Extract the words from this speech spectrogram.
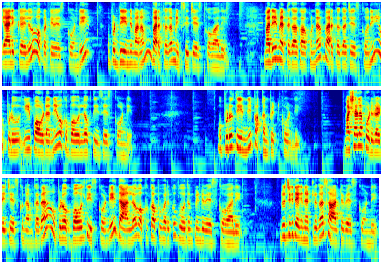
యాలక్కాయలు ఒకటి వేసుకోండి. ఇప్పుడు దీన్ని మనం బరకగా మిక్సీ చేసుకోవాలి. మరీ మెత్తగా కాకుండా బరకగా చేసుకొని ఇప్పుడు ఈ పౌడర్ని ఒక బౌల్లోకి తీసేసుకోండి. ఇప్పుడు దీన్ని పక్కన పెట్టుకోండి. మసాలా పొడి రెడీ చేసుకున్నాం కదా ఇప్పుడు ఒక బౌల్ తీసుకోండి. దానిలో ఒక కప్పు వరకు గోధుమ పిండి వేసుకోవాలి. రుచికి తగినట్లుగా సాల్ట్ వేసుకోండి.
